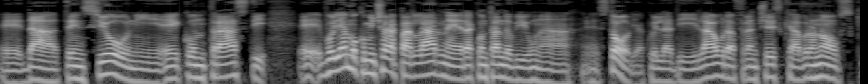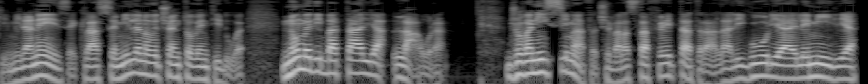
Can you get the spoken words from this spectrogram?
eh, da tensioni e contrasti. Eh, vogliamo cominciare a parlarne raccontandovi una storia, quella di Laura Francesca Avronowski, milanese, classe 1922, nome di battaglia Laura. Giovanissima faceva la staffetta tra la Liguria e l'Emilia,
